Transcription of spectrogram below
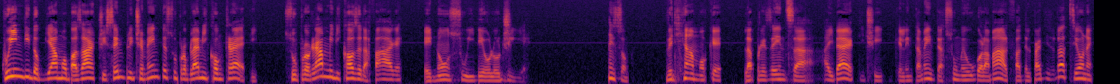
Quindi dobbiamo basarci semplicemente su problemi concreti, su programmi di cose da fare e non su ideologie. Insomma, vediamo che la presenza ai vertici che lentamente assume Ugo Lamalfa del Partito d'Azione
